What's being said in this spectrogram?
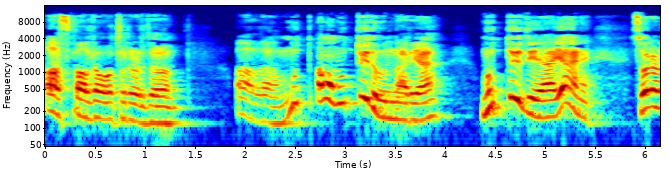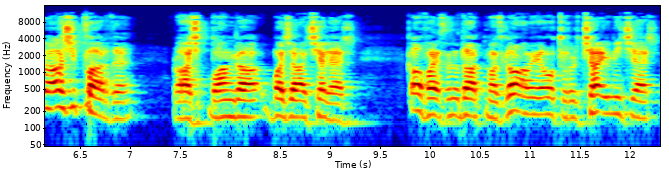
Asfalda otururdu. Allah mut ama mutluydu bunlar ya. Mutluydu ya yani. Sonra Raşit vardı. Raşit banga bacağı çeler. Kafasını dağıtmaz. Kahveye oturur. Çayını içer.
